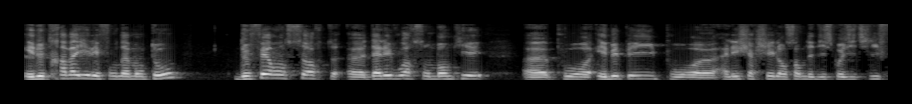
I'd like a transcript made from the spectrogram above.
et de travailler les fondamentaux, de faire en sorte euh, d'aller voir son banquier pour, et BPI pour aller chercher l'ensemble des dispositifs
